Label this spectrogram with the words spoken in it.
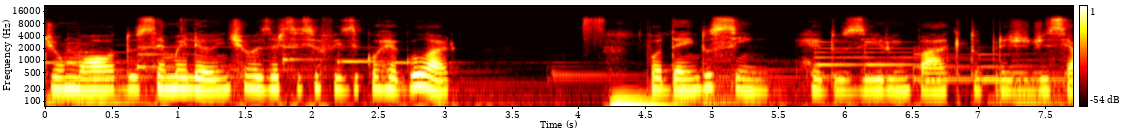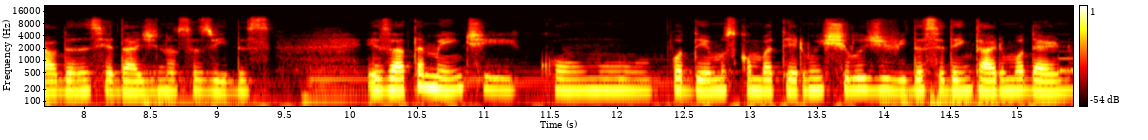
de um modo semelhante ao exercício físico regular, podendo sim reduzir o impacto prejudicial da ansiedade em nossas vidas, exatamente como podemos combater um estilo de vida sedentário moderno.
